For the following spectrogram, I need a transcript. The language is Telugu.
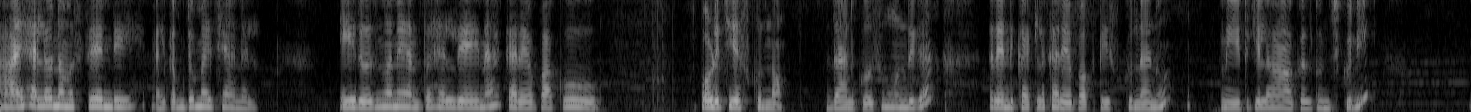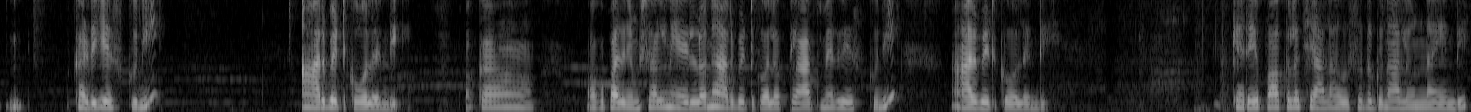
హాయ్ హలో నమస్తే అండి. Welcome to my channel. ఈరోజు మనం ఎంత హెల్దీ అయినా కరివేపాకు పొడి చేసుకుందాం. దానికోసం ముందుగా రెండు కట్టల కరివేపాకు తీసుకున్నాను. నీటికి ఇలా ఆకలి తుంచుకుని కడిగేసుకుని ఆరబెట్టుకోవాలండి. ఒక ఒక పది నిమిషాలు నీళ్ళలోనే ఆరబెట్టుకోవాలి. ఒక క్లాత్ మీద వేసుకుని ఆరబెట్టుకోవాలండి. కరివేపాకులో చాలా ఔషధ గుణాలు ఉన్నాయండి.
